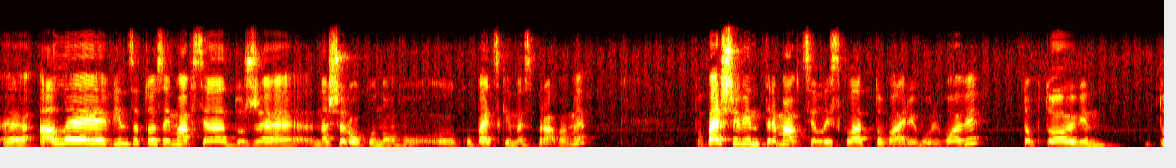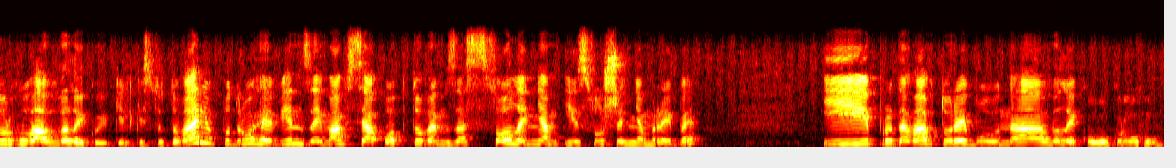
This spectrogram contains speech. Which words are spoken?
Е, але він зато займався дуже на широку ногу е, купецькими справами. По-перше, він тримав цілий склад товарів у Львові, тобто він торгував великою кількістю товарів. По-друге, він займався оптовим засоленням і сушенням риби і продавав ту рибу на велику округу.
